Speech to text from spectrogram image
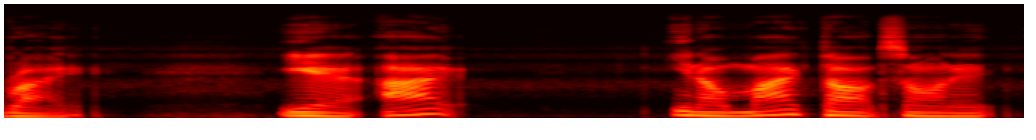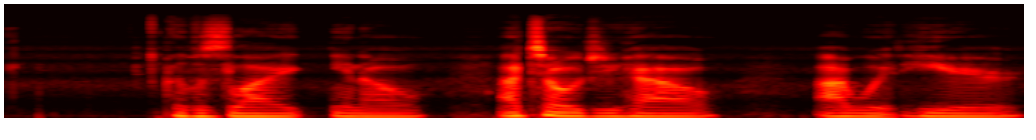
Right. Yeah, I you know, my thoughts on it it was like, you know, I told you how I would hear,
